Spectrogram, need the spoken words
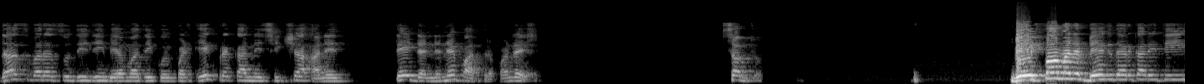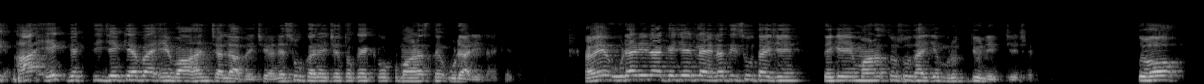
દસ વર્ષ સુધીની બેમાંથી કોઈ પણ એક પ્રકારની શિક્ષા અને તે દંડને પાત્ર પણ રહેશે. સમજો. બેફામ અને બેદરકારીથી આ એક વ્યક્તિ જે કહેવાય એ વાહન ચલાવે છે. અને શું કરે છે તો કે કોઈક માણસને ઉડાડી નાખે છે. હવે ઉડાડી નાખે છે એટલે એનાથી શું થાય છે? તો કે એ માણસનું શું થાય છે? મૃત્યુ નિપજે છે. તો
